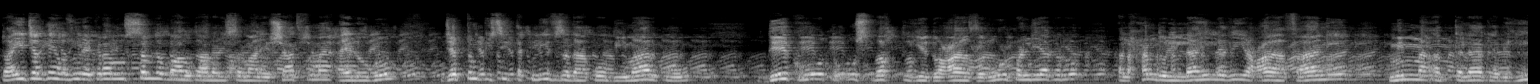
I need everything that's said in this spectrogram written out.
تو آئیے چلتے ہیں۔ حضور اکرم صلی اللہ تعالی علیہ وسلم نے ارشاد فرمایا، اے لوگوں جب تم کسی تکلیف زدہ کو، بیمار کو دیکھو تو اس وقت یہ دعا ضرور پڑھ لیا کرو۔ الحمدللہ الذی عافانی مما ابتلاک بھی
